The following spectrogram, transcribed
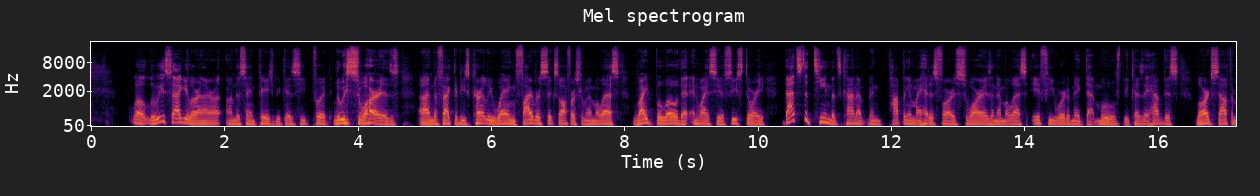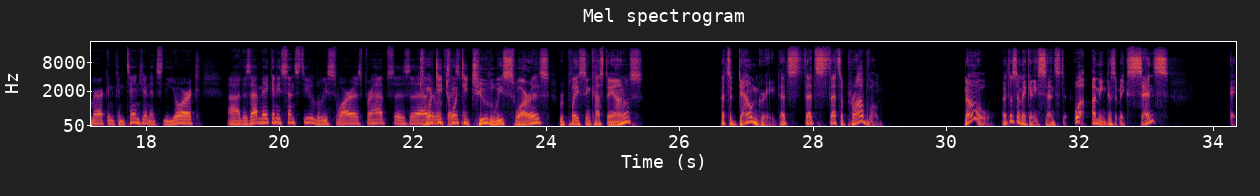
Well, Luis Aguilar and I are on the same page because he put Luis Suarez uh, and the fact that he's currently weighing five or six offers from MLS right below that NYCFC story. That's the team that's kind of been popping in my head as far as Suarez and MLS if he were to make that move because they have this large South American contingent. It's New York. Uh, does that make any sense to you, Luis Suarez, perhaps as uh, 2022 Luis Suarez replacing Castellanos? That's a downgrade. That's that's that's a problem. No, that doesn't make any sense. To, well, I mean, does it make sense?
